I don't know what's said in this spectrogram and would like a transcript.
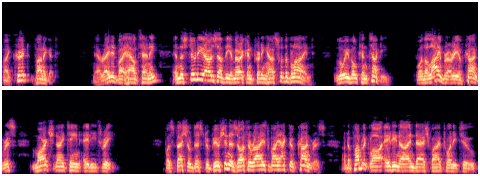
by Kurt Vonnegut. Narrated by Hal Tenney in the studios of the American Printing House for the Blind, Louisville, Kentucky, for the Library of Congress, March 1983. For special distribution is authorized by Act of Congress under Public Law 89-522,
